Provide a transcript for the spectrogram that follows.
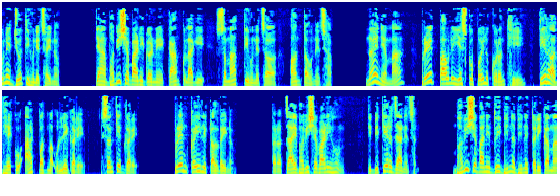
कुनै ज्योति हुने छैन। त्यहाँ भविष्यवाणी गर्ने कामको लागि समाप्ति हुनेछ अन्त हुनेछ। नयाँ नियममा प्रेत पाउले यसको पहिलो कोरन्थी तेह्र अध्यायको आठ पदमा उल्लेख गरे संकेत गरे प्रेम कहिले टल्दैन तर चाहे भविष्यवाणी हुन् ती बितेर जानेछन्। भविष्यवाणी दुई भिन्न भिन्न तरिकामा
